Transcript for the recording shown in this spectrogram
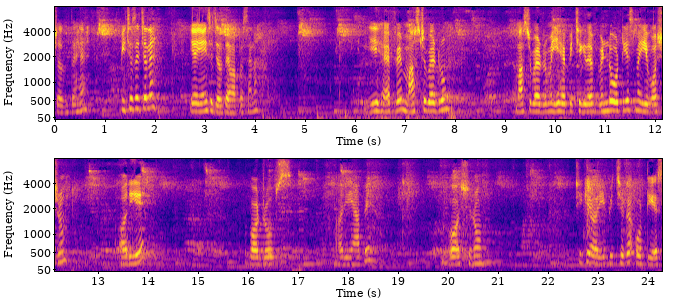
चलते हैं। पीछे से चलें या यहीं से चलते हैं वापस, है ना? ये है फिर मास्टर बेडरूम मास्टर बेडरूम में ये है पीछे की तरफ़ विंडो ओटीएस में ये वॉशरूम और ये वार्ड्रोब्स और ये यहाँ पे वॉशरूम ठीक है, और ये पीछे का ओटीएस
